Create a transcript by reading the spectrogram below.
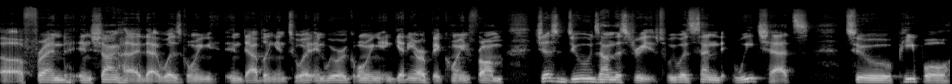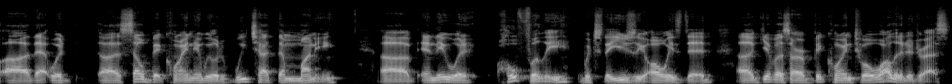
a friend in Shanghai that was going and dabbling into it, and we were going and getting our Bitcoin from just dudes on the streets. We would send WeChats to people uh, that would uh, sell Bitcoin, and we would WeChat them money, uh, and they would hopefully, which they usually always did, uh, give us our Bitcoin to a wallet address.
